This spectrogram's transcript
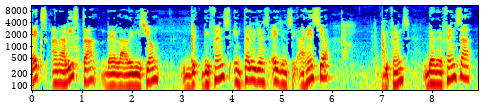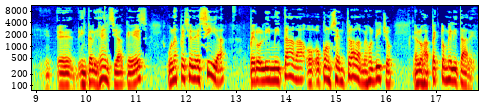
ex analista de la división Defense Intelligence Agency, agencia de defensa de inteligencia, que es una especie de CIA, pero limitada o, concentrada, mejor dicho, en los aspectos militares.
